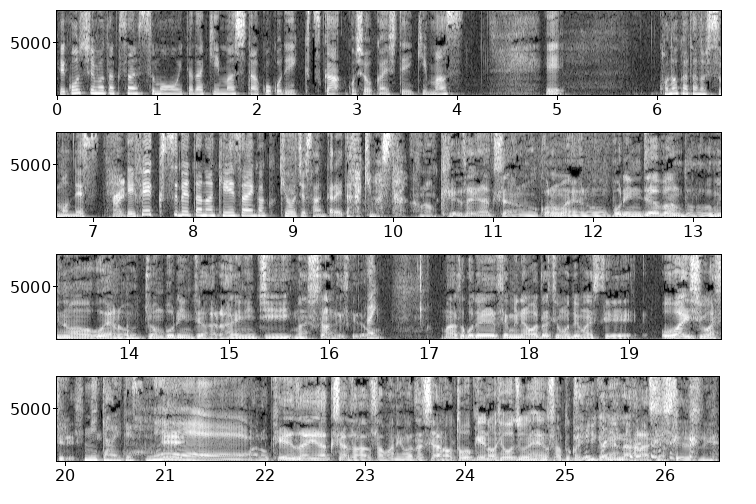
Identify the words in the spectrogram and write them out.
え今週もたくさん質問をいただきました。ここでいくつかご紹介していきます。えこの方の質問です。はい FX ベタな経済学教授さんからいただきました。あの、経済学者、あの、この前、あの、ボリンジャーバンドの生みの親のジョン・ボリンジャーが来日、まあ、したんですけど、はいまあ、そこでセミナー私も出まして、お会いしましてですね。みたいですね。あの、経済学者様に私、あの、統計の標準偏差とかいい加減な話してですね、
